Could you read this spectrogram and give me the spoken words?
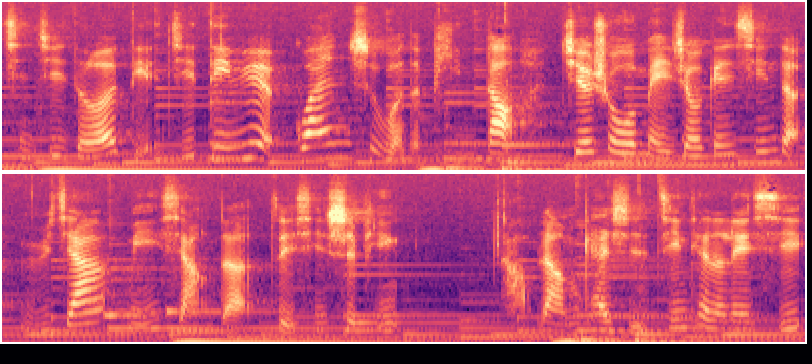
请记得点击订阅、关注我的频道，接收我每周更新的瑜伽冥想的最新视频。好，让我们开始今天的练习。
